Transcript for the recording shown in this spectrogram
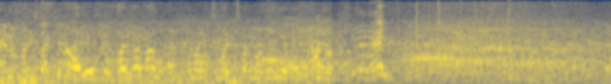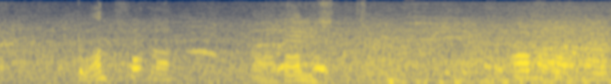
Everybody's back in. I don't know. Um, and I had to like tuck my wing away. Hey! Go on. What the? Oh, bombs. Oh my god, guys.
